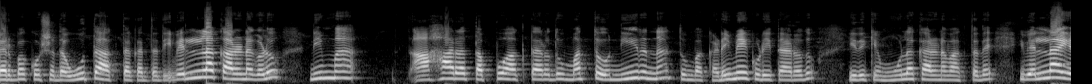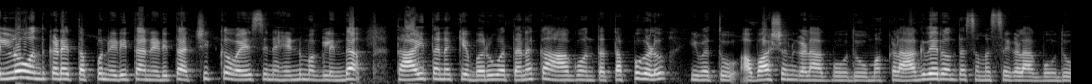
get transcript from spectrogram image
ಗರ್ಭಕೋಶದ ಊತ ಆಗ್ತಕ್ಕಂಥದ್ದು, ಇವೆಲ್ಲ ಕಾರಣಗಳು ನಿಮ್ಮ ಆಹಾರ ತಪ್ಪು ಆಗ್ತಾ ಇರೋದು ಮತ್ತು ನೀರನ್ನು ತುಂಬ ಕಡಿಮೆ ಕುಡಿತಾ ಇರೋದು ಇದಕ್ಕೆ ಮೂಲ ಕಾರಣವಾಗ್ತದೆ. ಇವೆಲ್ಲ ಎಲ್ಲೋ ಒಂದು ಕಡೆ ತಪ್ಪು ನಡೀತಾ ನಡೀತಾ ಚಿಕ್ಕ ವಯಸ್ಸಿನ ಹೆಣ್ಣು ಮಗಳಿಂದ ತಾಯ್ತನಕ್ಕೆ ಬರುವ ತನಕ ಆಗುವಂಥ ತಪ್ಪುಗಳು ಇವತ್ತು ಅಭಾಷಣಗಳಾಗಬಹುದು ಮಕ್ಕಳಾಗದೇ ಇರೋವಂಥ ಸಮಸ್ಯೆಗಳಾಗಬಹುದು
